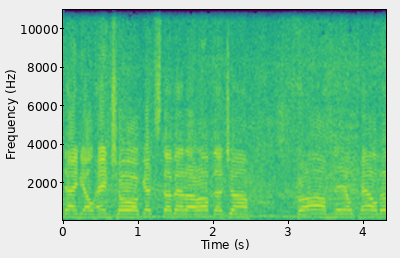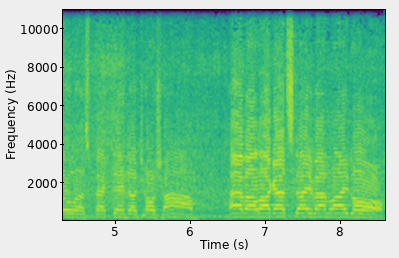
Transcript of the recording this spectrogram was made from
Daniel Henshaw gets the better of the jump from Neil Caldoulis. Back then to Josh Harm. Have a look at Stephen Laidlaw.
